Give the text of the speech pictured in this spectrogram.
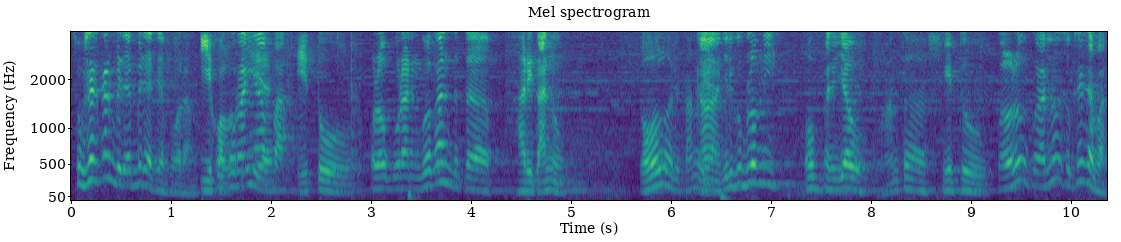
Sukses kan beda-beda tiap orang. Iya kalau Ukurannya iya, apa? Itu. Kalau ukuran gue kan tetap Haritanu. Oh lu ada tanah Nah, ya? jadi gue belum nih. Oh, masih jauh. Pantes. Gitu. Kalau lu ukuran lu sukses apa?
